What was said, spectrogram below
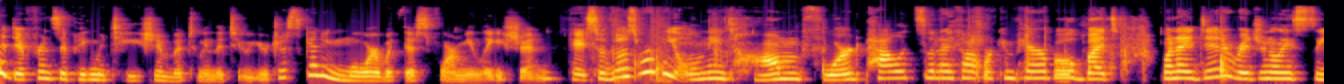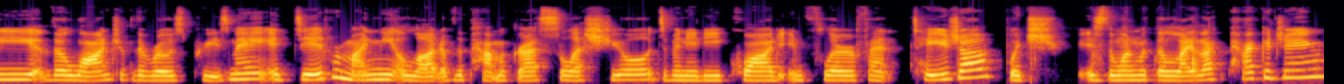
the difference in pigmentation between the two. You're just getting more with this formulation. Okay, so those were the only Tom Ford palettes that I thought were comparable, but when I did originally see the launch of the Rose Prisme, it did remind me a lot of the Pat McGrath Celestial Divinity Quad in Fleur Fantasia, which is the one with the lilac packaging.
